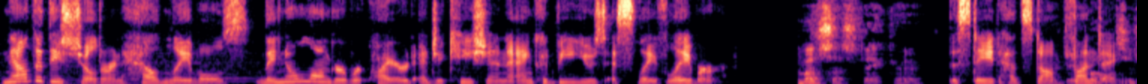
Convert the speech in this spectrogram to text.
Now that these children held labels, they no longer required education and could be used as slave labor. The state had stopped funding.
